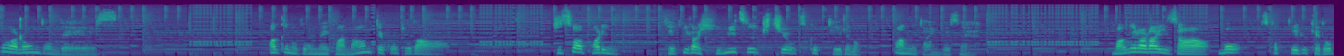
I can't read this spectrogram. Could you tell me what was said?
では、ロンドンです。悪の同盟かなんてことだ。実はパリに敵が秘密基地を作っているの。アンの隊員ですね。マグラライザーも使っているけど、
